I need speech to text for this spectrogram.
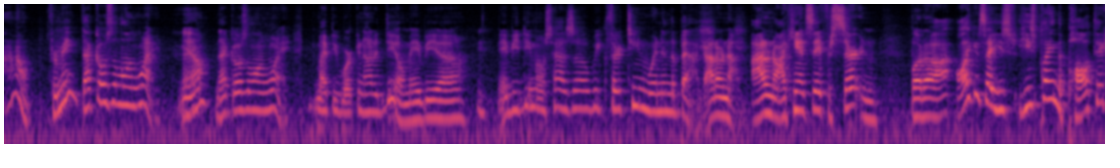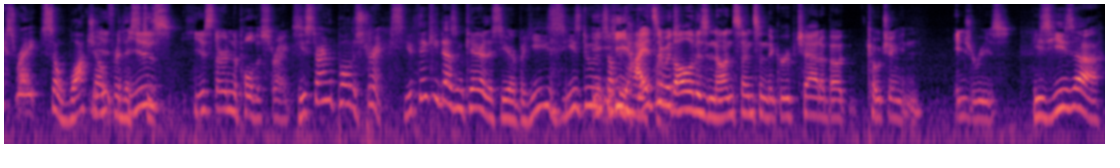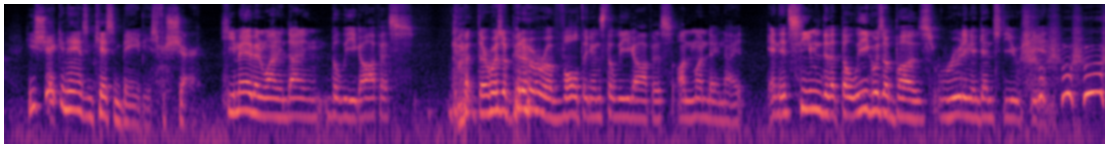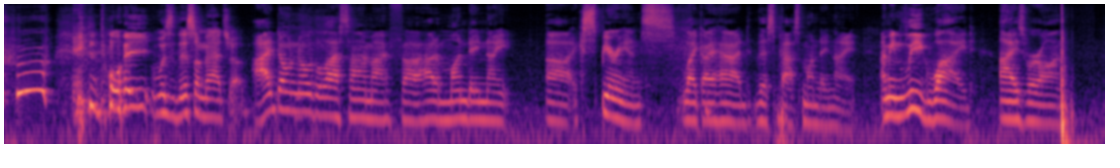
I don't know. For me, that goes a long way. You Yeah. know, that goes a long way. Might be working out a deal. Maybe uh maybe Dimos has a week 13 win in the bag. I don't know. I don't know. I can't say for certain, but uh all I can say he's he's playing the politics right. So watch out He- for this he team. is he is starting to pull the strings. He's starting to pull the strings. You think he doesn't care this year, but he's he's doing something. he hides different. it with all of his nonsense in the group chat about coaching and injuries. He's he's uh he's shaking hands and kissing babies for sure. He may have been wine and dining the league office, but there was a bit of a revolt against the league office on Monday night, and it seemed that the league was a buzz rooting against you, Sheehan. and boy, was this a matchup. I don't know the last time I've uh, had a Monday night uh, experience like I had this past Monday night. I mean, league wide, eyes were on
